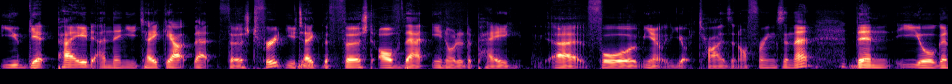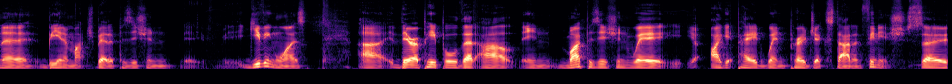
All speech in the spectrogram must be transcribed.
you get paid and then you take out that first fruit, you take the first of that in order to pay uh, for you know your tithes and offerings and that, then you're gonna be in a much better position giving wise. Uh, there are people that are in my position where I get paid when projects start and finish, so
